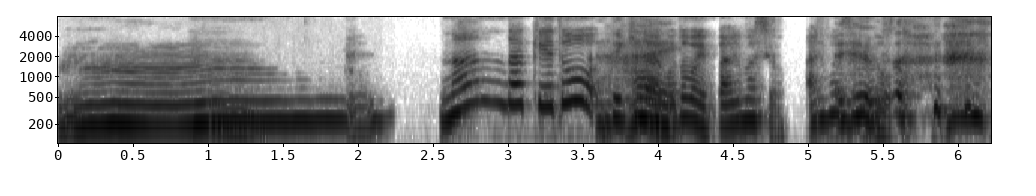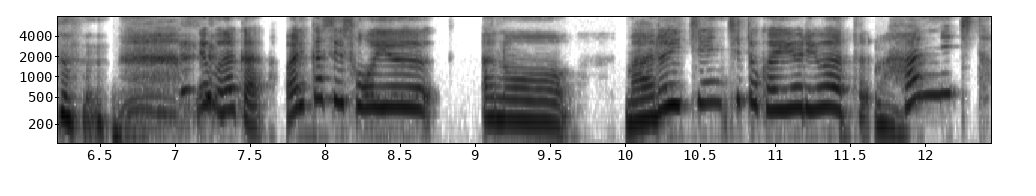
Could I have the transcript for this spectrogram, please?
うーん。なんだけど、できないこともいっぱいありますよ。ありますけど。でもなんか、わりかしそういう、あの、丸一日とかいうよりは、半うん日単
